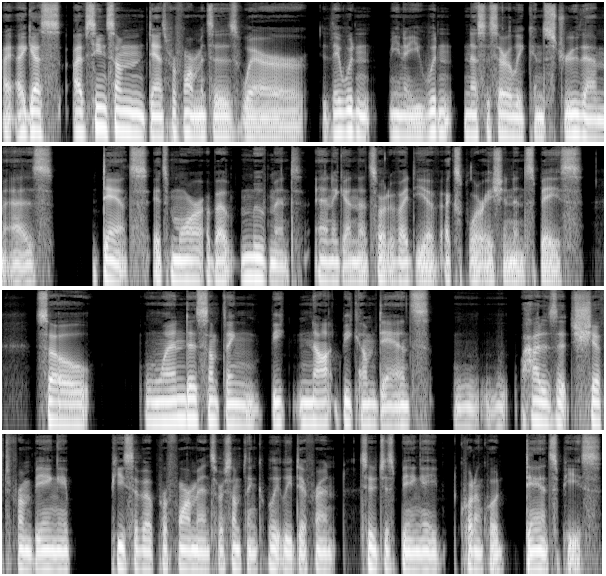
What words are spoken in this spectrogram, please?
I, I guess I've seen some dance performances where they wouldn't, you know, you wouldn't necessarily construe them as dance. It's more about movement, and again, that sort of idea of exploration in space. So, when does something be not become dance? How does it shift from being a piece of a performance or something completely different to just being a quote unquote dance piece?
